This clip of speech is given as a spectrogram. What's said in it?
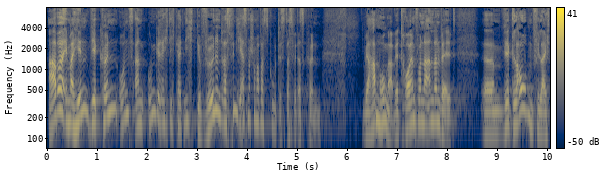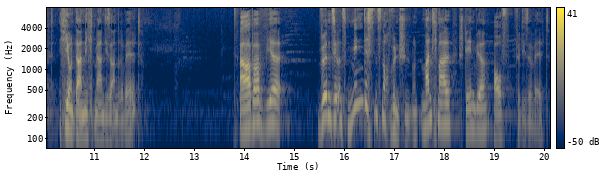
Aber immerhin, wir können uns an Ungerechtigkeit nicht gewöhnen. Das finde ich erstmal schon mal was Gutes, dass wir das können. Wir haben Hunger, wir träumen von einer anderen Welt. Ähm, wir glauben vielleicht hier und da nicht mehr an diese andere Welt. Aber wir würden sie uns mindestens noch wünschen. Und manchmal stehen wir auf für diese Welt.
